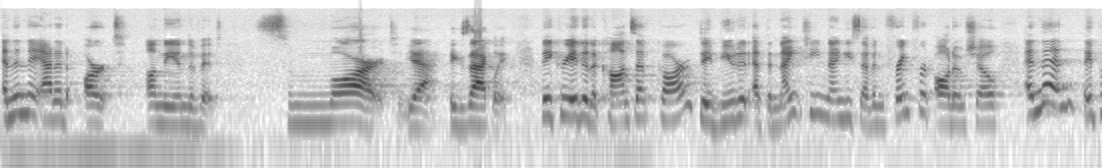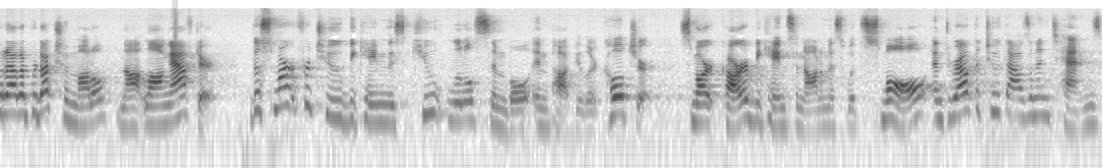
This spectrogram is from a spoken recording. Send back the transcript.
and then they added art on the end of it. Smart. Yeah, exactly. They created a concept car, debuted it at the 1997 Frankfurt Auto Show, and then they put out a production model not long after. The Smart Fortwo became this cute little symbol in popular culture. Smart car became synonymous with small, and throughout the 2010s,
